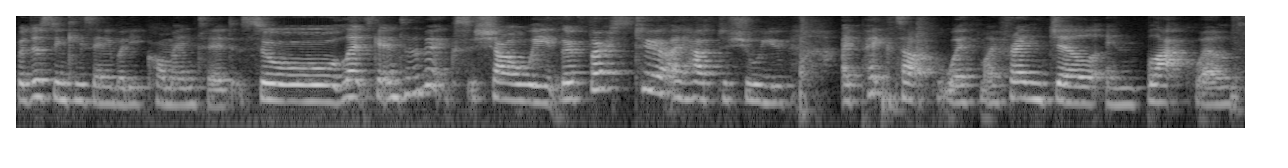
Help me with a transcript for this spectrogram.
but just in case anybody commented. So let's get into the books shall we? The first two I have to show you I picked up with my friend Jill in Blackwells.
